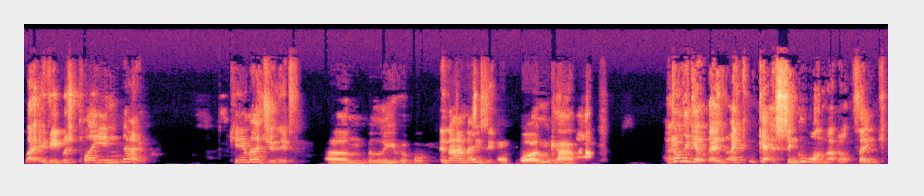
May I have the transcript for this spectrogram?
Like, if he was playing now, can you imagine if, unbelievable. isn't that amazing? One cap. I don't think it, I can get a single one, I don't think.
